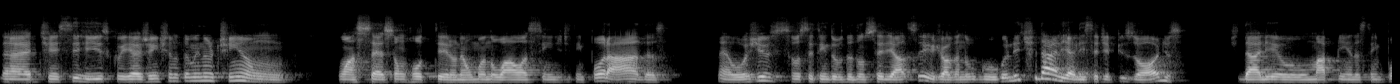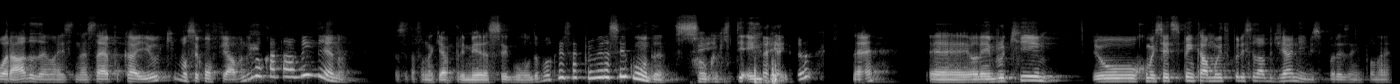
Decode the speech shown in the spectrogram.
É, tinha esse risco, e a gente também não tinha um um acesso a um roteiro, né, um manual assim de temporadas. É, hoje, se você tem dúvida de um seriado, você joga no Google, ele te dá ali a lista de episódios, te dá ali o mapinha das temporadas, né, mas nessa época aí o que você confiava no que o cara tava vendendo. Se você tá falando que é a primeira, a segunda, eu vou acreditar que é a primeira, a segunda. O que tem dentro, né? É, eu lembro que eu comecei a despencar muito por esse lado de animes, por exemplo, né?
